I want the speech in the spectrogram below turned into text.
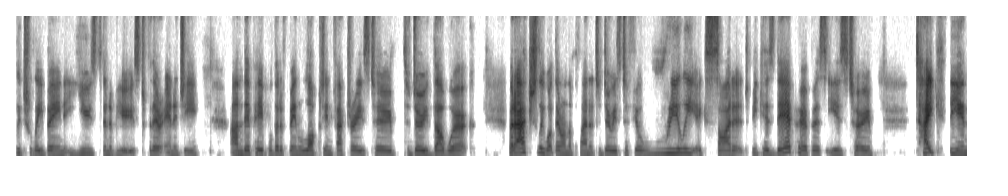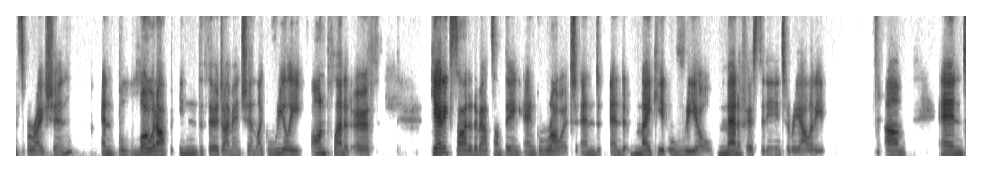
literally been used and abused for their energy. Um, they're people that have been locked in factories to, to do the work but actually, what they're on the planet to do is to feel really excited because their purpose is to take the inspiration and blow it up in the third dimension, like really on planet Earth, get excited about something and grow it and and make it real, manifest it into reality. Um, and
